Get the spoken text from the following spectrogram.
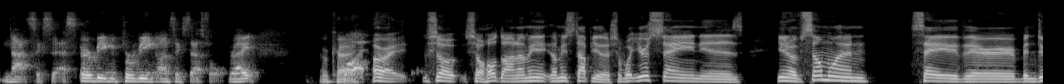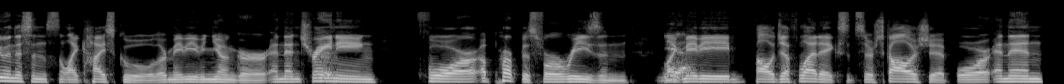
not success or being for being unsuccessful, right? Okay. But- All right. So so hold on. Let me let me stop you there. So what you're saying is, you know, if someone say they've been doing this since like high school or maybe even younger, and then training for a purpose for a reason, like Yeah. maybe college athletics, it's their scholarship, or and then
